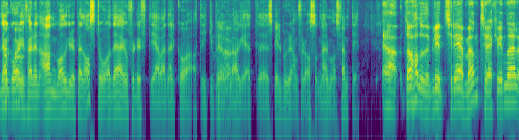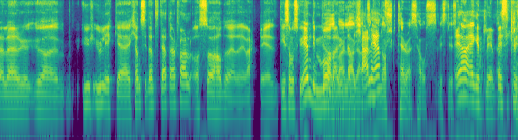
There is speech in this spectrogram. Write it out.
da går de for en annen målgruppe enn oss to, og det er jo fornuftig av NRK at de ikke prøver ja. å lage et uh, spillprogram for oss som nærmer oss 50. Ja, da hadde det blitt tre menn, tre kvinner, eller uh, ulike kjønnsidentiteter i hvert fall, og så hadde det vært De som skulle inn, de må være ute etter kjærlighet. Norsk Terrace House, hvis du skulle Ja, egentlig. Basically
